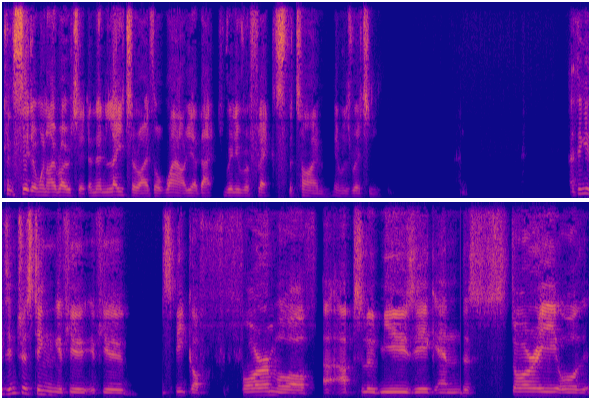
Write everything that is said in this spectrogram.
consider when I wrote it. And then later I thought, wow, yeah, that really reflects the time it was written. I think it's interesting if you if you speak of form or of uh, absolute music and the story or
